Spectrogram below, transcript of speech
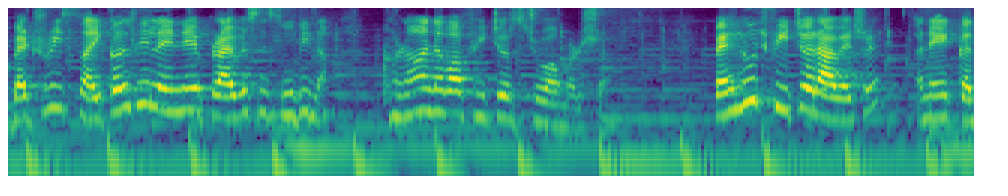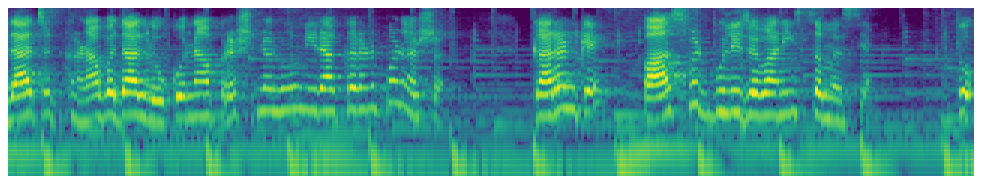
બેટરી સાયકલથી લઈને પ્રાઇવસી સુધીના ઘણા નવા ફીચર્સ જોવા મળશે. પહેલું જ ફીચર આવે છે અને કદાચ ઘણા બધા લોકોના પ્રશ્નનું નિરાકરણ પણ હશે. કારણ કે પાસવર્ડ ભૂલી જવાની સમસ્યા. તો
